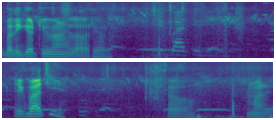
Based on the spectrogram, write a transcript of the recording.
બધી ગટ્ટી વણે લાવ રહ્યો એક બાકી છે એક છે? તો મારે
